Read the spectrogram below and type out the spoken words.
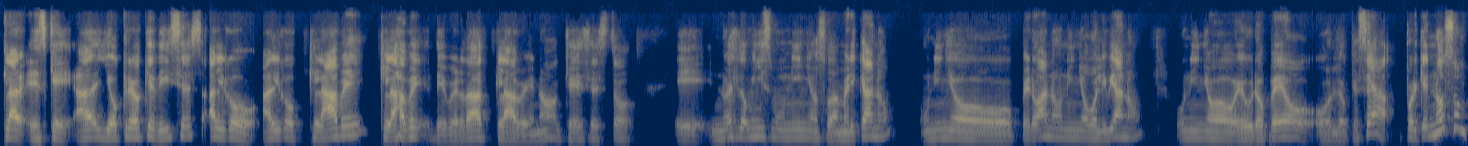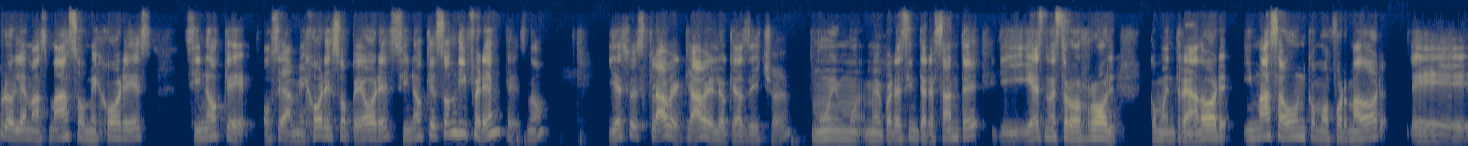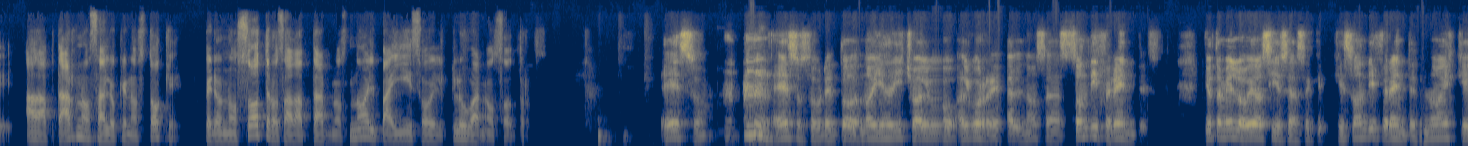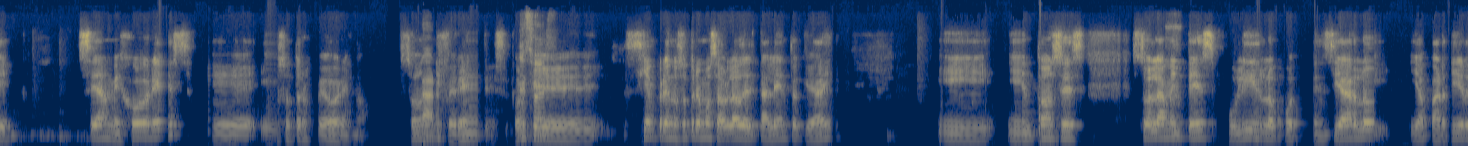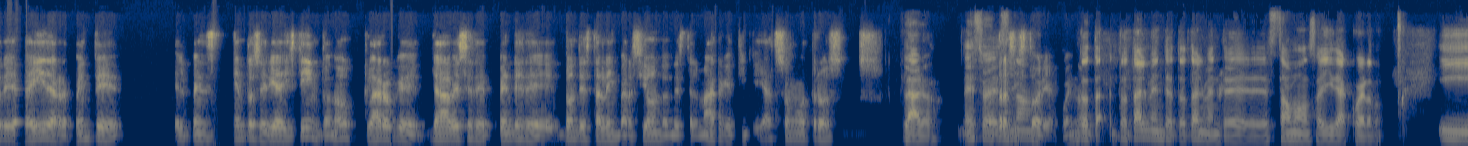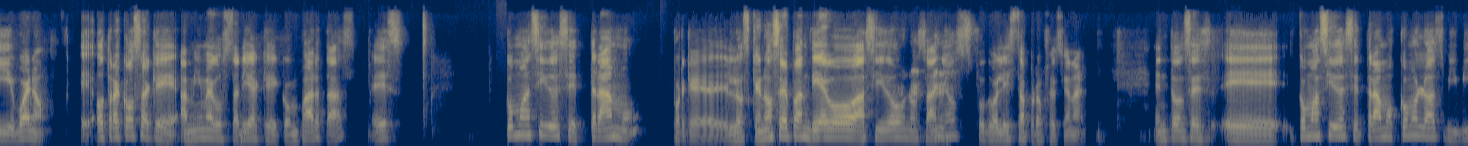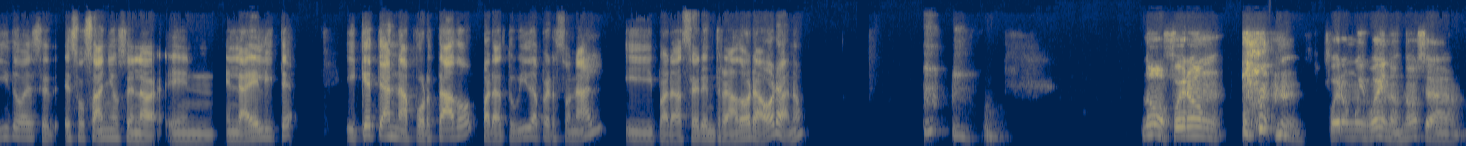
Claro, es que ah, yo creo que dices algo, algo clave, clave, de verdad clave, ¿no? Que es esto, eh, no es lo mismo un niño sudamericano, un niño peruano, un niño boliviano, un niño europeo o lo que sea, porque no son problemas más o mejores, sino que, o sea, mejores o peores, sino que son diferentes, ¿no? Y eso es clave, clave lo que has dicho. ¿eh? Muy, me parece interesante y, es nuestro rol como entrenador y más aún como formador, eh, adaptarnos a lo que nos toque, pero nosotros adaptarnos, no el país o el club a nosotros. Eso, eso sobre todo, ¿no? Y has dicho algo, algo real, ¿no? O sea, son diferentes. Yo también lo veo así, o sea, que, son diferentes, no es que sean mejores eh, y nosotros peores, ¿no? Son diferentes, porque siempre nosotros hemos hablado del talento que hay y, y entonces solamente es pulirlo, potenciarlo y, y, a partir de ahí de repente el pensamiento sería distinto, ¿no? Claro que ya a veces depende de dónde está la inversión, dónde está el marketing, que ya son otros... Claro, eso es. Otras historias, pues, ¿no? Tota-, totalmente, totalmente, estamos ahí de acuerdo. Y bueno, eh, otra cosa que a mí me gustaría que compartas es ¿Cómo ha sido ese tramo? Porque los que no sepan, Diego ha sido unos años futbolista profesional. Entonces, eh, ¿cómo ha sido ese tramo? ¿Cómo lo has vivido esos años en la, en, la élite? ¿Y qué te han aportado para tu vida personal y para ser entrenador ahora, no? No, fueron, fueron muy buenos, ¿no? O sea,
